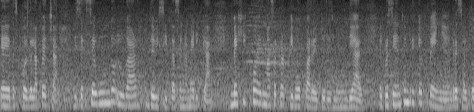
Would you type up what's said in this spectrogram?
eh, después de la fecha. Dice, segundo lugar de visitas en América. México es más atractivo para el turismo mundial. El presidente Enrique Peña resaltó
